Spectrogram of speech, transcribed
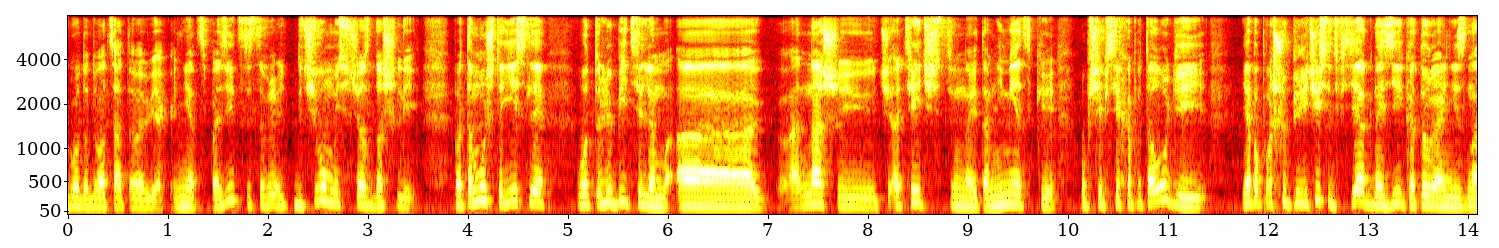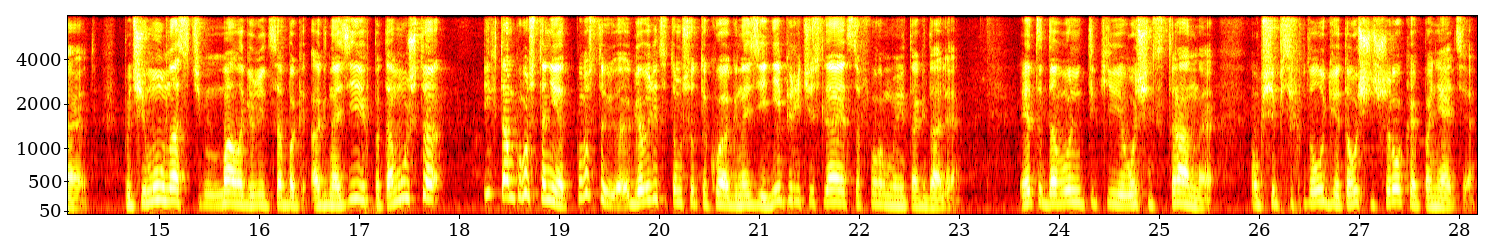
года 20 века. Нет, с позиции совре- до чего мы сейчас дошли. Потому что если вот любителям а, нашей отечественной, там, немецкой общей психопатологии, я попрошу перечислить все агнозии, которые они знают. Почему у нас мало говорится об аг- агнозиях? Потому что их там просто нет. Просто э, говорится о том, что такое агнозия. Не перечисляется формы и так далее. Это довольно-таки очень странно. Общая психопатология это очень широкое понятие.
